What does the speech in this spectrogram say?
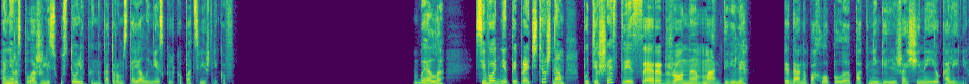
они расположились у столика, на котором стояло несколько подсвечников. «Белла, Сегодня ты прочтешь нам «Путешествие сэра Джона Мантевиля». Эдана похлопала по книге, лежащей на ее коленях.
